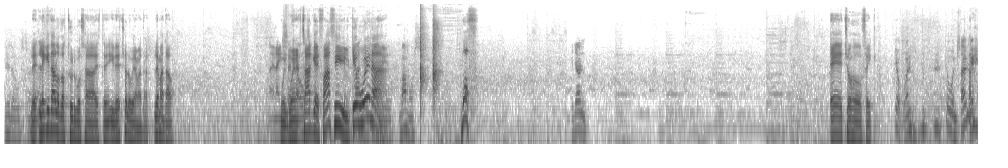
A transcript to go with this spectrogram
Sí, te gusta. Le, le he quitado los dos turbos a este y de hecho lo voy a matar. Le he matado. Nice, Muy let's buena, saque, fácil, qué Fácil, buena. fácil. Vamos. ¡Bof! John, He hecho fake. Qué buen. qué buen saque.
